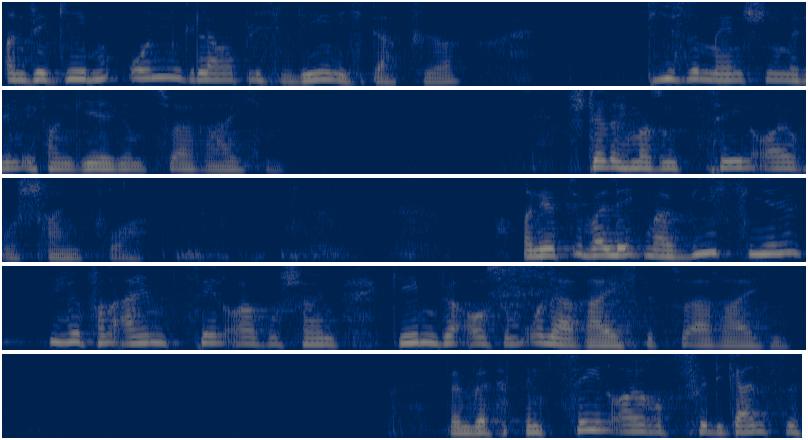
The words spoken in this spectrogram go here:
Und wir geben unglaublich wenig dafür, diese Menschen mit dem Evangelium zu erreichen. Stellt euch mal so einen 10-Euro-Schein vor. Und jetzt überlegt mal, wie viel, wie viel von einem 10-Euro-Schein geben wir aus, um Unerreichte zu erreichen? Wenn, wir, wenn 10 Euro für die ganze,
